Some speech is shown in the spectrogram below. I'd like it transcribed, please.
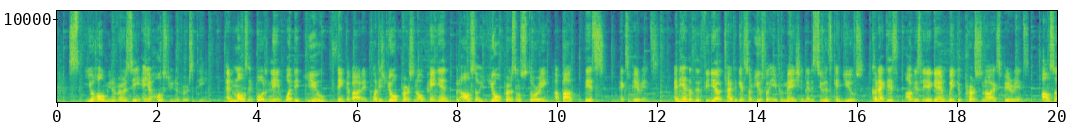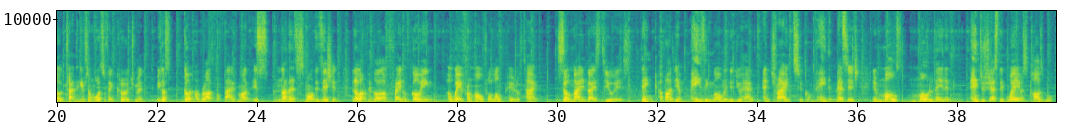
your home university and your host university? And most importantly, what did you think about it? What is your personal opinion, but also your personal story about this experience? At the end of the video, try to give some useful information that the students can use. Connect this, obviously again, with your personal experience. Also, try to give some words of encouragement because going abroad for 5 months is not a small decision and a lot of people are afraid of going away from home for a long period of time. So my advice to you is, think about the amazing moment that you had and try to convey the message in the most motivated, enthusiastic way as possible.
